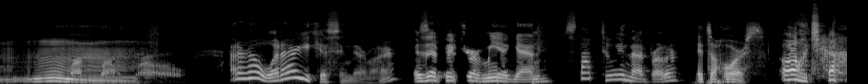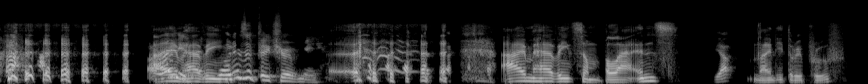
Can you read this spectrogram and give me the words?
Mm. I don't know. What are you kissing there, Meyer? Is it a picture of me again? Stop doing that, brother. It's a horse. Oh, I'm having What is a picture of me? I'm having some Blanton's. Yep. 93 proof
